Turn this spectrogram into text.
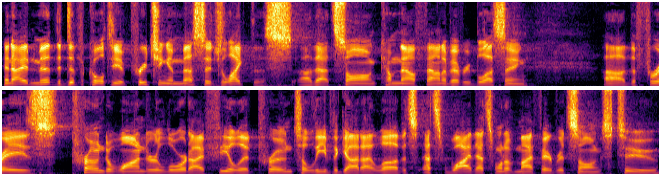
And I admit the difficulty of preaching a message like this. Uh, that song, Come Thou Fount of Every Blessing, uh, the phrase, prone to wander, Lord, I feel it, prone to leave the God I love. It's, that's why that's one of my favorite songs, too.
